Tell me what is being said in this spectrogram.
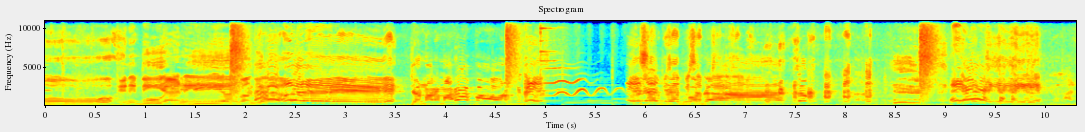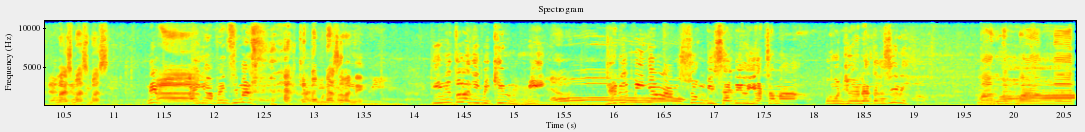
Oh, ini dia ini nih, dia. Bang Gila. Eh, Jangan marah-marah apa orang kita. Eh, bisa, bisa, bisa, bisa, Datang. Eh, iya, iya, iya, iya. Mas, mas, mas. Nih, Ah, ayo ngapain sih mas? kita penasaran nih. Ini tuh lagi bikin mie. Oh. Jadi mie-nya langsung bisa dilihat sama pengunjung yang datang ke sini. Mantap banget.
